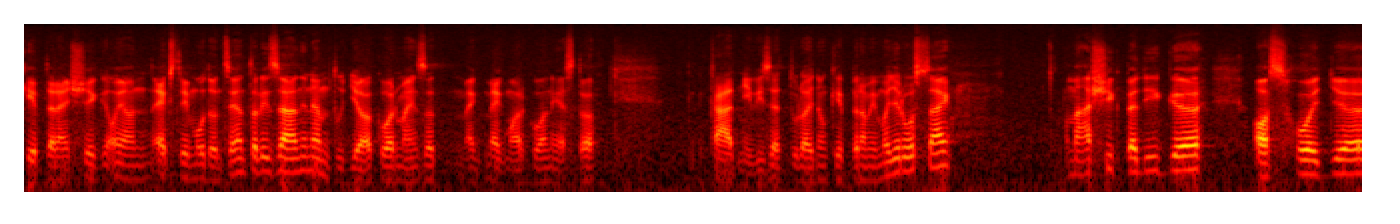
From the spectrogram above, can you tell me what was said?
képtelenség olyan extrém módon centralizálni, nem tudja a kormányzat meg, megmarkolni ezt a kárnyi vizet tulajdonképpen, ami Magyarország. A másik pedig az, hogy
